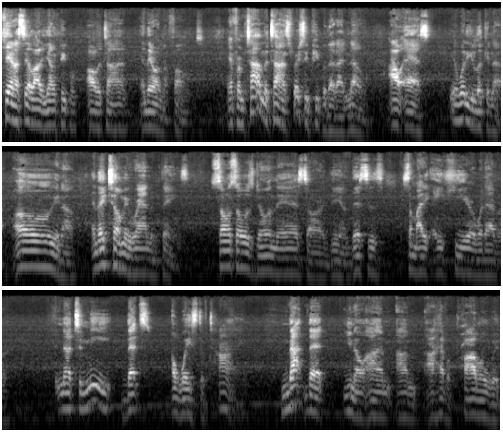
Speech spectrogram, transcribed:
Can I see a lot of young people all the time, and they're on their phones. And from time to time, especially people that I know, I'll ask, you know, what are you looking up? Oh, you know, and they tell me random things. So and so is doing this, or you know, this is somebody ate here, or whatever. Now, to me, that's a waste of time. Not that you know I'm I'm I have a problem with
